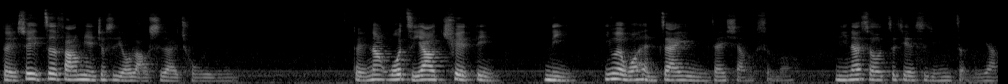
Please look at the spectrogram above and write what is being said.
对，所以这方面就是由老师来处理你。对，那我只要确定你，因为我很在意你在想什么，你那时候这件事情怎么样，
